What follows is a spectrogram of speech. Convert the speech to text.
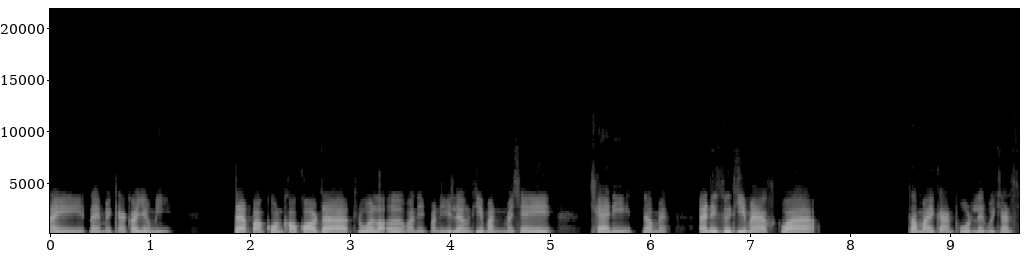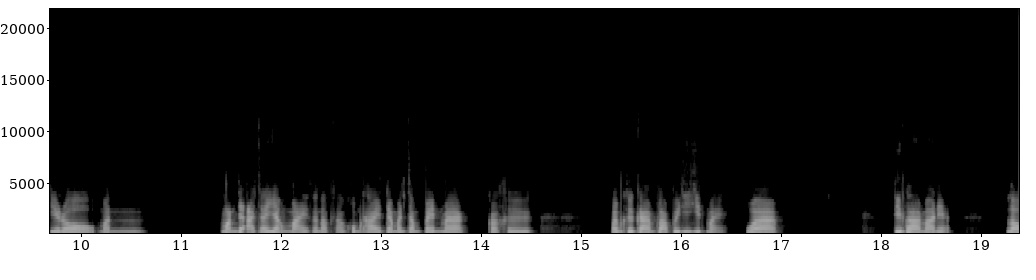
ในในอเมริกาก็ยังมี แต่บางคนเขาก็จะรู้ว่าเราเออมันมันมีเรื่องที่มันไม่ใช่แค่นี้เนอะไหมอันนี้คือที่มาว่าทำไมการพูดเรื่อง Vision Zero มันมันอาจจะยังใหม่สำหรับสังคมไทย แต่มันจำเป็นมากก็คือ มันคือการปรับวิธีคิดใหม่ว่าที่ผ่านมาเนี่ย เรา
